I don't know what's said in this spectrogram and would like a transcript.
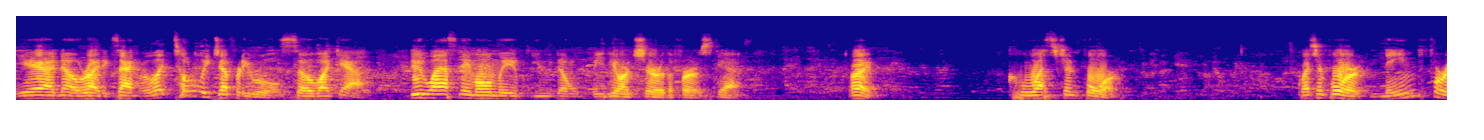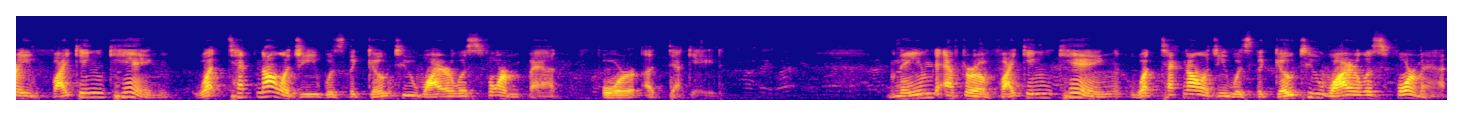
yeah, no, right, exactly, like totally Jeopardy rules. So like, yeah, do last name only if you don't, if you aren't sure of the first. Yeah. All right. Question four. Question four. Named for a Viking king, what technology was the go-to wireless format for a decade? Named after a Viking king, what technology was the go-to wireless format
